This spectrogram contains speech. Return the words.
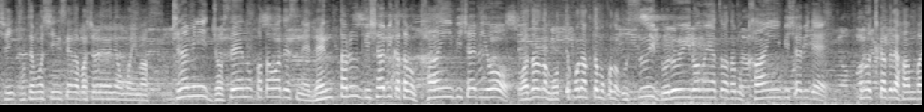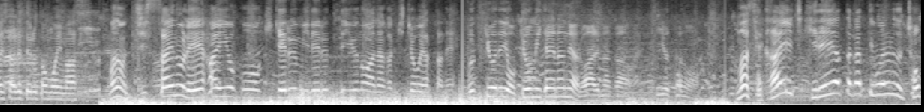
しとても神聖な場所のように思います。ちなみに女性の方はですねレンタルビシャビか多分簡易ビシャビをわざわざ持ってこなくてもこの薄いブルー色のやつは多分簡易ビシャビでこの近くで販売されてると思います。まあでも実際の礼拝をこう聞ける見れるっていうのはなんか貴重やったね。仏教で余興みたいなのやろあれなんか言いよったのは。まあ世界一綺麗やったかって言われるとちょっ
